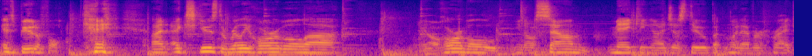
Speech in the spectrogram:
it's beautiful. Okay, uh, excuse the really horrible, uh, you know, horrible, you know, sound making I just do, but whatever, right?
